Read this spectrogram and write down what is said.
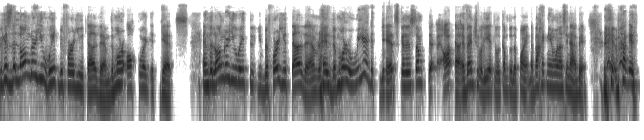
Because the longer you wait before you tell them, the more awkward it gets. And the longer you wait to, before you tell them, right, the more weird it gets because some uh, uh, eventually it will come to the point na bakit ngayon mo lang sinabi? Right? bakit?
